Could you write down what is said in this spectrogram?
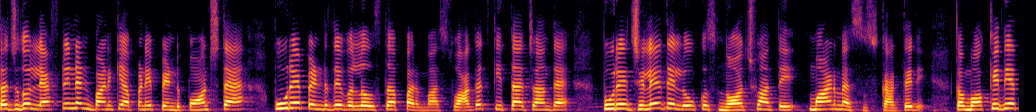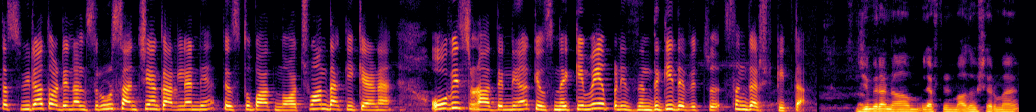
ਤਾਂ ਜਦੋਂ ਲੈਫਟੀਨੈਂਟ ਬਣ ਕੇ ਆਪਣੇ ਪਿੰਡ ਪਹੁੰਚਦਾ ਹੈ, ਪੂਰੇ ਪਿੰਡ ਦੇ ਵੱਲੋਂ ਉਸ ਦਾ ਭਰਮਾ ਸਵਾਗਤ ਕੀਤਾ ਜਾਂਦਾ ਹੈ। ਪੂਰੇ ਜ਼ਿਲ੍ਹੇ ਦੇ ਲੋਕ ਉਸ ਨੌਜਵਾਨ ਤੇ ਮਾਣ ਮਹਿਸੂਸ ਕਰਦੇ ਨੇ। ਤਾਂ ਮੌਕੇ ਦੀਆਂ ਤਸਵੀਰਾਂ ਤੁਹਾਡੇ ਨਾਲ ਜ਼ਰੂਰ ਸਾਂਝੀਆਂ ਕਰ ਲੈਂਦੇ ਹਾਂ ਤੇ ਉਸ ਤੋਂ ਬਾਅਦ ਨੌਜਵਾਨ ਦਾ ਕੀ ਕਹਿਣਾ ਹੈ, ਉਹ ਵੀ ਸੁਣਾ ਦਿੰਦੇ ਹਾਂ ਕਿ ਉਸਨੇ ਕਿਵੇਂ ਆਪਣੀ ਜ਼ਿੰਦਗੀ ਦੇ ਵਿੱਚ ਸੰਘਰਸ਼ ਕੀਤਾ। ਜੀ, ਮੇਰਾ ਨਾਮ ਲੈਫਟੀਨੈਂਟ ਮਾਧਵ ਸ਼ਰਮਾ ਹੈ।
